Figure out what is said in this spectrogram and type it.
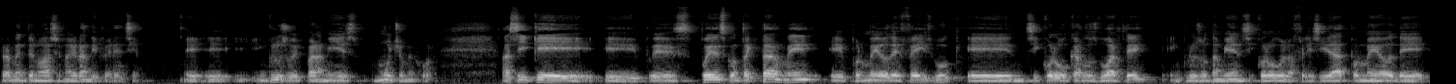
realmente no hace una gran diferencia. Eh, eh, incluso para mí es mucho mejor. Así que eh, pues puedes contactarme por medio de Facebook en psicólogo Carlos Duarte, incluso también psicólogo de la felicidad por medio de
